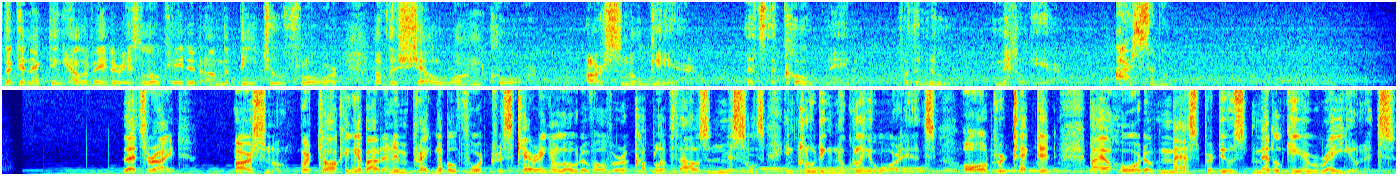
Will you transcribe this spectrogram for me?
The connecting elevator is located on the B2 floor of the Shell 1 core. Arsenal Gear. That's the code name for the new Metal Gear. Arsenal? That's right. Arsenal. We're talking about an impregnable fortress carrying a load of over a couple of thousand missiles, including nuclear warheads, all protected by a horde of mass-produced Metal Gear Ray units.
